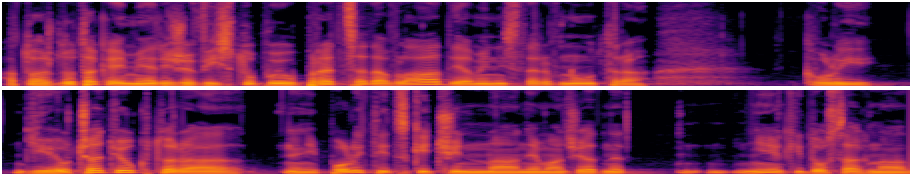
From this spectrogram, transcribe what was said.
A to až do takej miery, že vystupujú predseda vlády a minister vnútra kvôli dievčaťu, ktorá není politicky činná, nemá žiadne, nejaký dosah na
